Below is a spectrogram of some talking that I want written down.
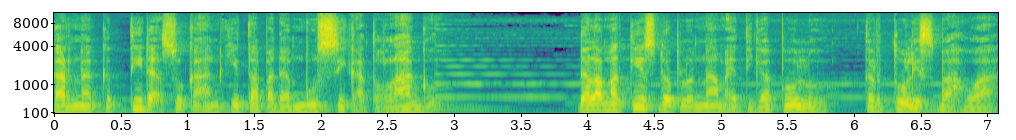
karena ketidaksukaan kita pada musik atau lagu. Dalam Matius 26 ayat 30, tertulis bahwa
